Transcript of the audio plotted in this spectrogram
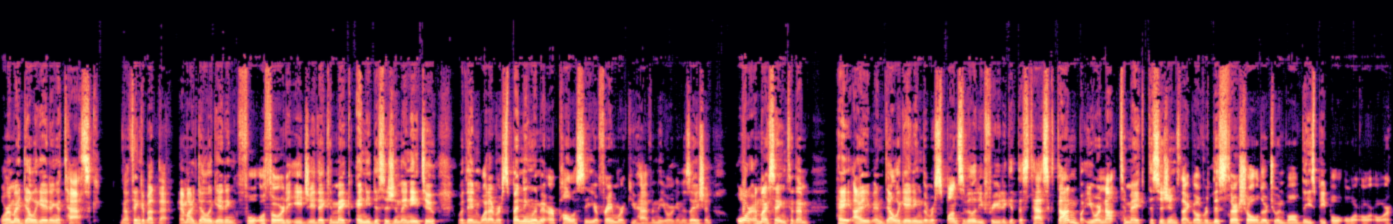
or am I delegating a task? Now think about that. Am I delegating full authority, e.g., they can make any decision they need to within whatever spending limit or policy or framework you have in the organization? Or am I saying to them, hey, I am delegating the responsibility for you to get this task done, but you are not to make decisions that go over this threshold or to involve these people or, or, or.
